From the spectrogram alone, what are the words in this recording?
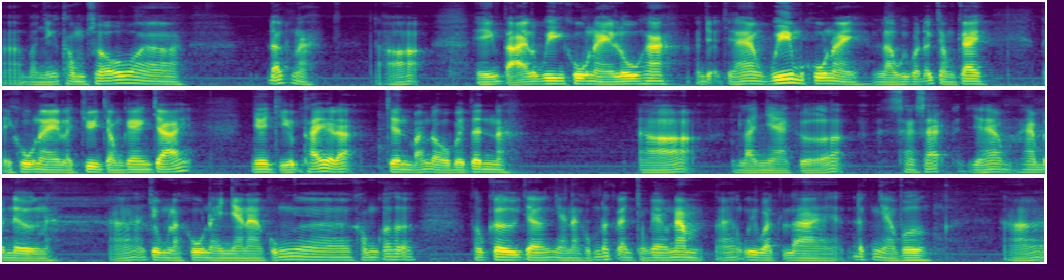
Đó, và những thông số uh, đất nè. Đó hiện tại là nguyên khu này luôn ha. Chị thấy không? Nguyên một khu này là quy hoạch đất trồng cây. Thì khu này là chuyên trồng cây ăn trái. Như chị cũng thấy rồi đó trên bản đồ vệ tinh nè. Đó là nhà cửa san sát. Vậy không? Hai bên đường nè. Đó, nói chung là khu này nhà nào cũng ờ, không có thổ cư cho nhà nào cũng đất đang trồng keo năm. Đó, quy hoạch là đất nhà vườn. Đó,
